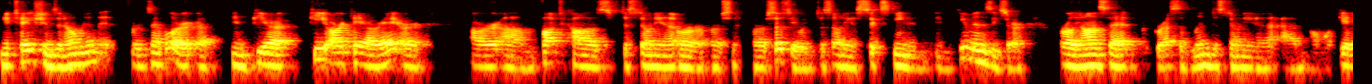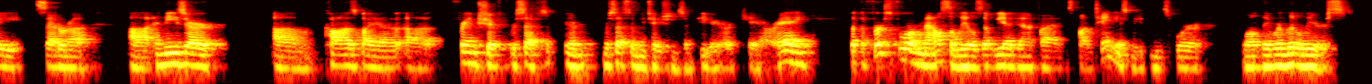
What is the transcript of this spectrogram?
mutations in OMIM, for example, or uh, in PR, PRKRA are, are um, thought to cause dystonia or, or associated with dystonia 16 in, in, humans. These are early onset, progressive limb dystonia, abnormal gait, et cetera. Uh, and these are um, caused by a, a frame shift recessive, recessive mutations in PRKRA. But the first four mouse alleles that we identified as spontaneous mutants were, well, they were little ears.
